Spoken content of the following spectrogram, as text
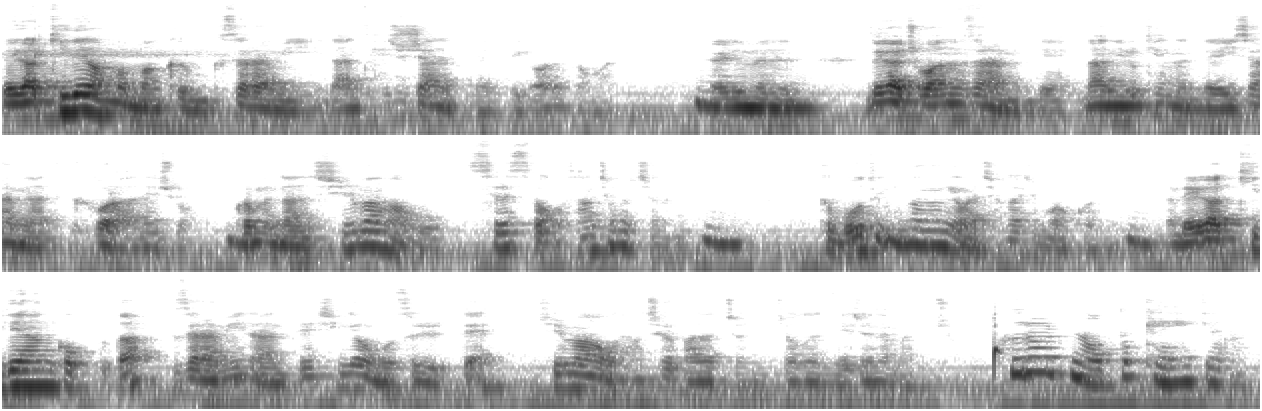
내가 기대한 것만큼 그 사람이 나한테 해주지 않을 때 되게 어려웠던 것 같아요. 예를 들면은 음. 내가 좋아하는 사람인데 난 이렇게 했는데 이 사람이 나한테 그걸 안 해줘. 그러면 난 실망하고 스트레스 받고 상처받잖아요. 음. 그 모든 인간관계가 마찬가지인 것 같거든요. 음. 내가 기대한 것보다 그 사람이 나한테 신경을 못 써줄 때 실망하고 상처를 받았던 적은 예전에 많죠. 그럴 때는 어떻게 해결하세요?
